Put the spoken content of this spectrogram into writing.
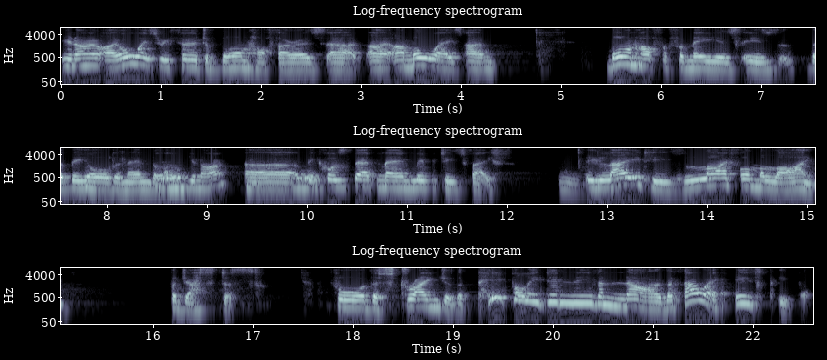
You know, I always refer to Bonhoeffer as uh, I, am always um, Bonhoeffer for me is is the be all and end all, you know, uh, because that man lived his faith. Mm. He laid his life on the line for justice, for the stranger, the people he didn't even know, but they were his people.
